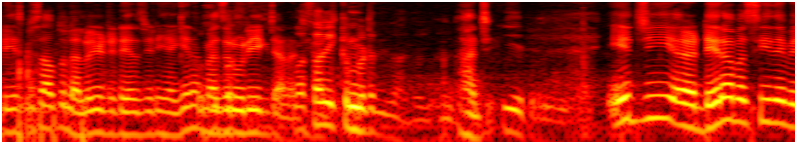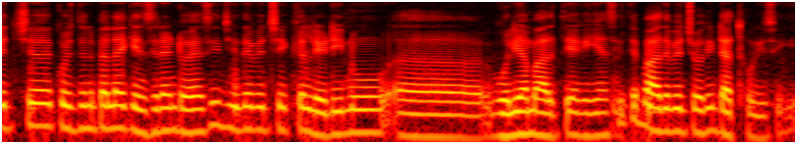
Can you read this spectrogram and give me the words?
ਡੀਐਸਪੀ ਸਾਹਿਬ ਤੋਂ ਲੈ ਲਓ ਜੀ ਡਿਟੇਲਸ ਜਿਹੜੀ ਹੈਗੀ ਨਾ ਮੈਂ ਜ਼ਰੂਰੀ ਇੱਕ ਜਾਣਨਾ ਬਸ ਸਰ 1 ਮਿੰਟ ਦੀ ਦੱਸ ਦਿਓ ਜੀ। ਹਾਂਜੀ। ਕੀ ਹੈ ਪੂਰਾ ਮਾਮਲਾ? ਇਹ ਜੀ ਅ, ਡੇਰਾ ਬੱਸੀ ਦੇ ਵਿੱਚ ਕੁਝ ਦਿਨ ਪਹਿਲਾਂ ਇੱਕ ਇਨਸੀਡੈਂਟ ਹੋਇਆ ਸੀ ਜਿਹਦੇ ਵਿੱਚ ਇੱਕ ਲੇਡੀ ਨੂੰ ਗੋਲੀਆਂ ਮਾਰ ਦਿੱਤੀਆਂ ਗਈਆਂ ਸੀ ਤੇ ਬਾਅਦ ਵਿੱਚ ਉਹਦੀ ਡੈਥ ਹੋ ਗਈ ਸੀਗੀ।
